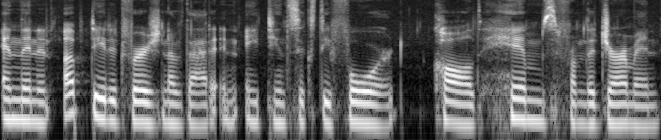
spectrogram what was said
and then an updated version of that in 1864 called Hymns from the German.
